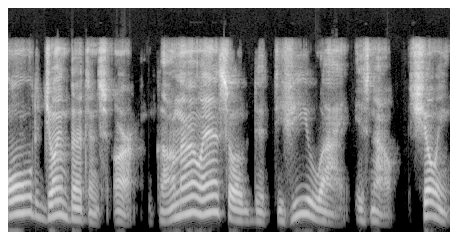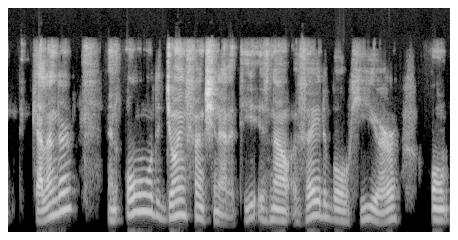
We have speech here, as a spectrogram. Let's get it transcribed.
all the join buttons are gone now. Eh? So the TV UI is now showing the calendar and all the join functionality is now available here on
